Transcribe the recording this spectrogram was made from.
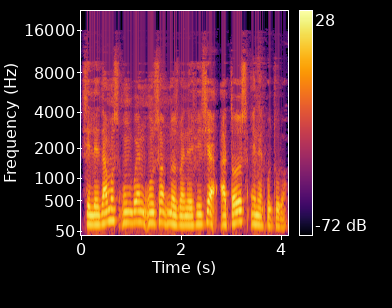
si le damos un buen uso, nos beneficia a todos en el futuro.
